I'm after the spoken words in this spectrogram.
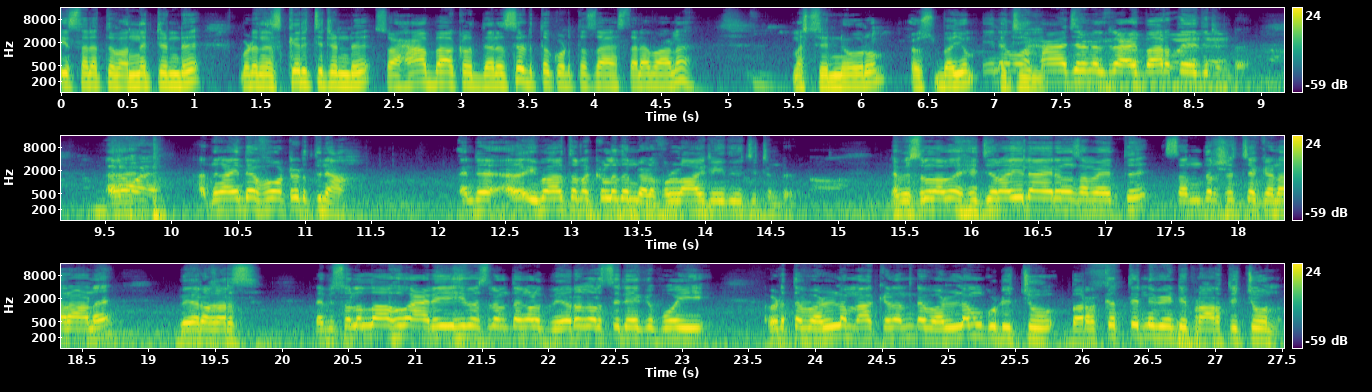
ഈ സ്ഥലത്ത് വന്നിട്ടുണ്ട്. ഇവിടെ നിസ്കരിച്ചിട്ടുണ്ട്. സ്വഹാബാക്കൾ ദർസെടുത്ത് കൊടുത്ത സ്ഥലമാണ് മസ്ജിദ് നൂറും ഉസ്ബയും ഇബാറത്ത് എഴുതിയിട്ടുണ്ട്. അത് അതിന്റെ ഫോട്ടോ എടുത്തിനാ? ഇബാറത്തടക്കമുള്ളതുണ്ട് ഫുൾ ഫുള്ളായിട്ട് എഴുതി വെച്ചിട്ടുണ്ട്. നബി സുല്ലാഹു ഹിജ്റയിലായിരുന്ന സമയത്ത് സന്ദർശിച്ച കിണറാണ് ബേറഗർസ്. നബി സല്ലല്ലാഹു അലൈഹി വസ്ലം തങ്ങൾ ബേറഗർസിലേക്ക് പോയി അവിടുത്തെ വെള്ളം ആ കിണറിന്റെ വെള്ളം കുടിച്ചു ബർക്കത്തിന് വേണ്ടി പ്രാർത്ഥിച്ചു എന്ന്.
